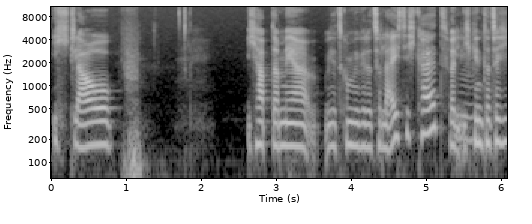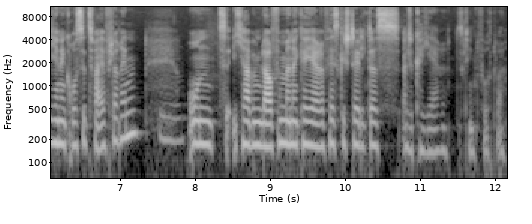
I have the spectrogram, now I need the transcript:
ich glaube, ich habe da mehr, jetzt kommen wir wieder zur Leichtigkeit, weil mhm. ich bin tatsächlich eine große Zweiflerin mhm. und ich habe im Laufe meiner Karriere festgestellt, dass, also Karriere, das klingt furchtbar,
